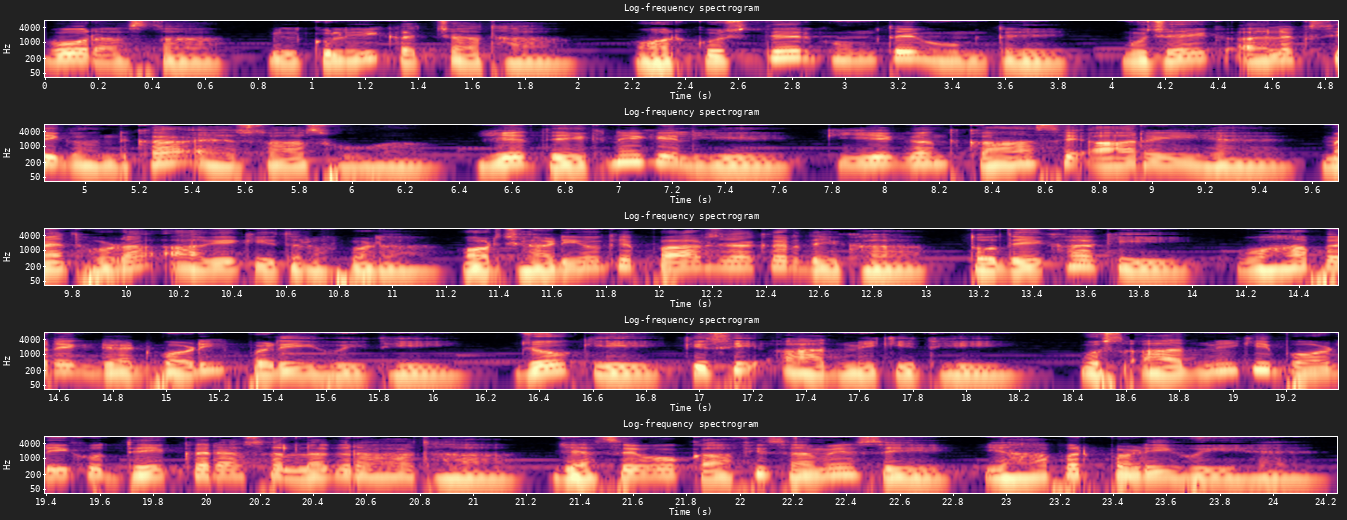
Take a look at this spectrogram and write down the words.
वो रास्ता बिल्कुल ही कच्चा था। और कुछ देर घूमते घूमते मुझे एक अलग सी गंध का एहसास हुआ। ये देखने के लिए कि ये गंध कहाँ से आ रही है, मैं थोड़ा आगे की तरफ़ बढ़ा और झाड़ियों के पार जाकर देखा तो देखा कि वहाँ पर एक डेड बॉडी पड़ी हुई थी, जो कि किसी आदमी की थी। उस आदमी की बॉडी को देखकर ऐसा लग रहा था जैसे वो काफ़ी समय से यहाँ पर पड़ी हुई है,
